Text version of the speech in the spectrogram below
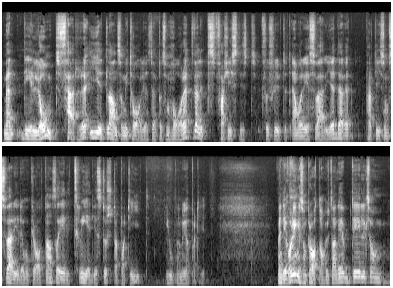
Men det är långt färre i ett land som Italien till exempel som har ett väldigt fascistiskt förflutet än vad det är i Sverige. Där ett parti som Sverigedemokraterna så är det tredje största partiet ihop med Miljöpartiet. Men det var det ingen som pratade om. Utan det, det är liksom,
